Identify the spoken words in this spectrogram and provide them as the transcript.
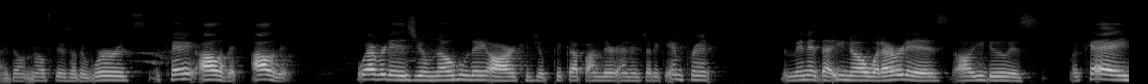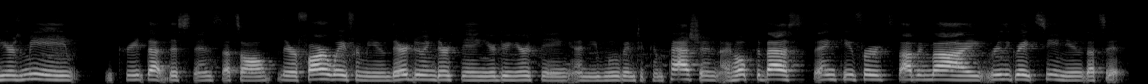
I don't know if there's other words. Okay, all of it, all of it. Whoever it is, you'll know who they are because you'll pick up on their energetic imprint the minute that you know whatever it is, all you do is, okay, here's me. You create that distance, that's all. They're far away from you. They're doing their thing, you're doing your thing, and you move into compassion. I hope the best. Thank you for stopping by. Really great seeing you. That's it.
